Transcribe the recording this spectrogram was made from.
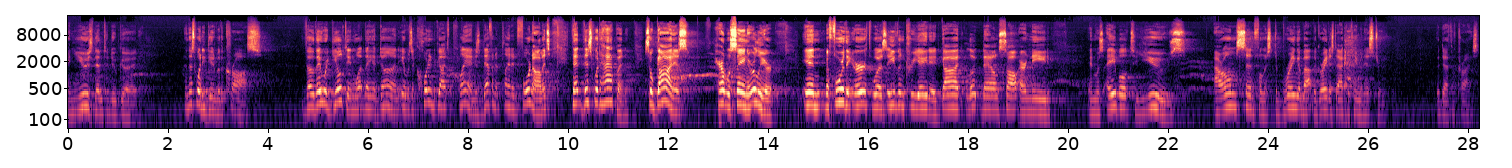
and use them to do good. And that's what he did with the cross. Though they were guilty in what they had done it was according to god's plan his definite plan and foreknowledge that this would happen. So god as harold was saying earlier in before the earth was even created, God looked down, saw our need, and was able to use our own sinfulness to bring about the greatest act of human history, the death of Christ.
